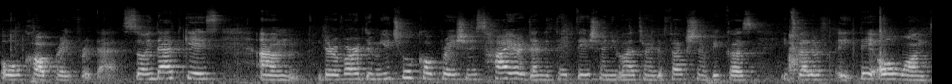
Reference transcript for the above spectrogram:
all cooperate for that. So in that case, um, the reward of mutual cooperation is higher than the temptation unilateral defection because it's better. They all want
